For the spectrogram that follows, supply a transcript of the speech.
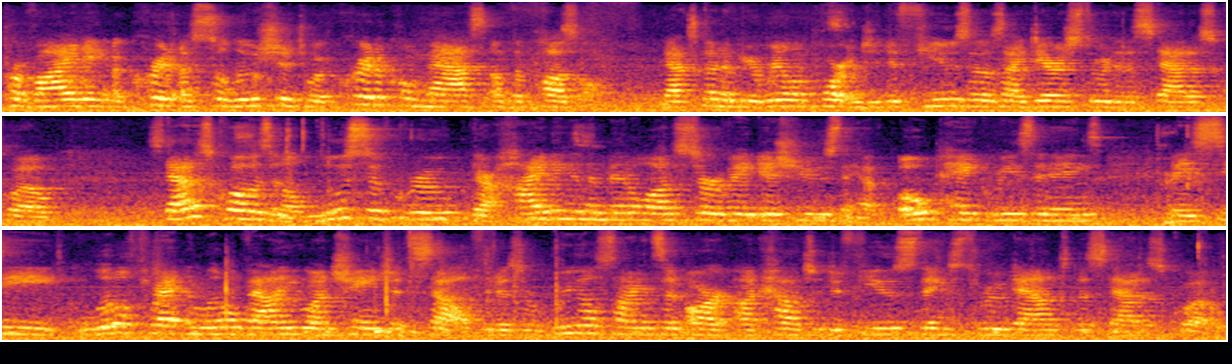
providing a, crit a solution to a critical mass of the puzzle. That's going to be real important to diffuse those ideas through to the status quo. Status quo is an elusive group. They're hiding in the middle on survey issues. They have opaque reasonings. They see little threat and little value on change itself. It is a real science and art on how to diffuse things through down to the status quo.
